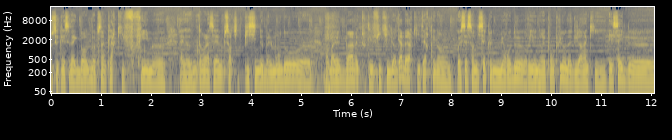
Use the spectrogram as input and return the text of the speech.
c'est que les scènes avec Bob, Sinclair qui frime, euh, notamment la célèbre sortie de piscine de Belmondo euh, en maillot de bain avec toutes les filles qui le regardent, d'ailleurs qui était repris dans OSS 117, le numéro 2, Rio ne répond plus. On a du jardin qui essaye de,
